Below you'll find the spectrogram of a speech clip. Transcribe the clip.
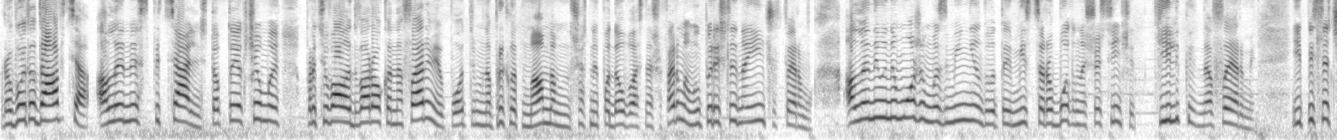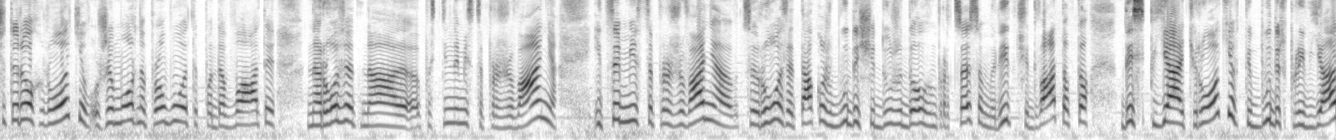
роботодавця, але не спеціальність. Тобто, якщо ми працювали два роки на фермі, потім, наприклад, мам нам щось не подобалась наша ферма, ми перейшли на іншу ферму. Але ми не можемо змінювати місце роботи на щось інше, тільки на фермі. І після чотирьох років вже можна пробувати подавати на розгляд на е, постійне місце проживання. І це місце проживання, це розгляд також буде ще дуже довгим процесом, рік чи два. Тобто десь 5 років ти будеш прив'язаний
